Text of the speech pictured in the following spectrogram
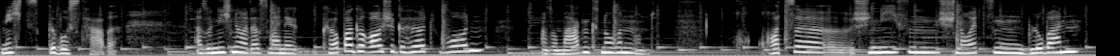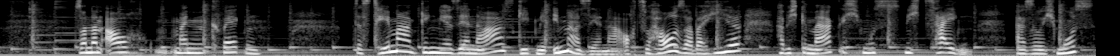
nichts gewusst habe. Also nicht nur, dass meine Körpergeräusche gehört wurden, also Magenknurren und Rotze, Schniefen, Schneuzen, Blubbern, sondern auch mein Quäken. Das Thema ging mir sehr nah, es geht mir immer sehr nah, auch zu Hause, aber hier habe ich gemerkt, ich muss mich zeigen. Also ich muss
